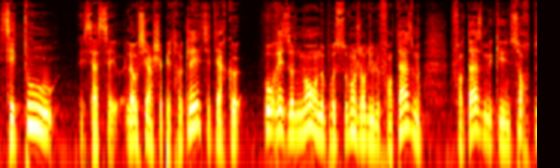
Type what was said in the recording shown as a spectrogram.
C'est tout. Et ça, c'est là aussi un chapitre clé. C'est-à-dire que au raisonnement, on oppose souvent aujourd'hui le fantasme, fantasme qui est une sorte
